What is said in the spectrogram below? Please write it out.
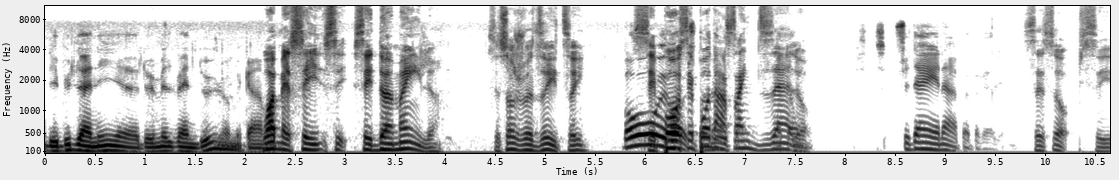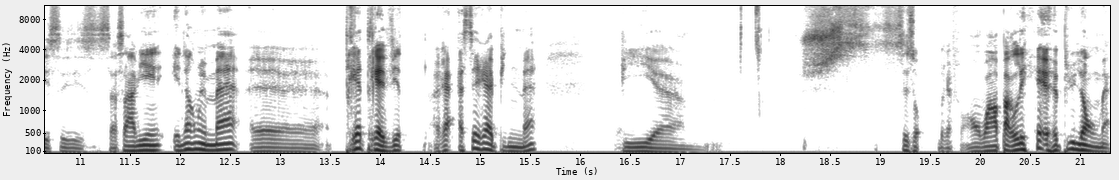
début de l'année euh, 2022, là, mais quand même. Ouais, mais c'est- demain, là. C'est ça que je veux dire, tu sais. Bon, c'est pas, ouais, pas dans 5-10 ans, là. C'est- dans un an à peu près. C'est ça. Puis ça s'en vient énormément, euh, très, très vite, ra- assez rapidement. Puis, euh, c'est ça. Bref, on va en parler plus longuement.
